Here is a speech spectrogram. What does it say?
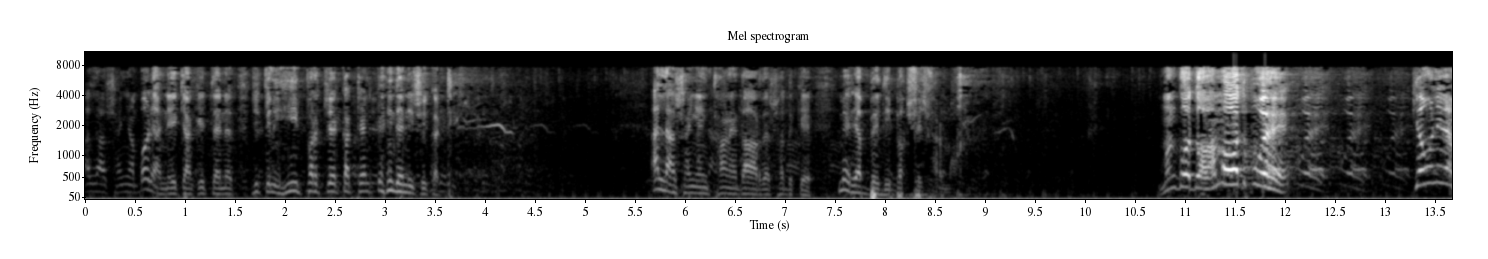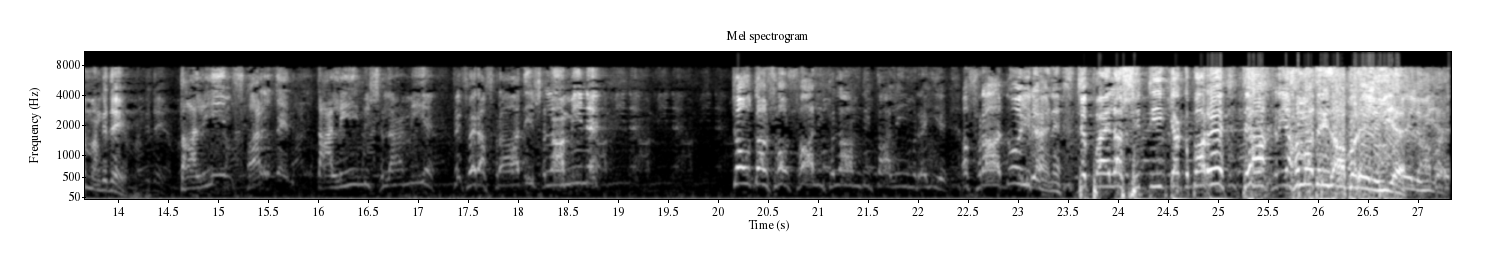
اللہ سائیں بڑا نیکیاں کیتے نے، جتنی ہی پرچے کٹے کہیں دے نہیں سی کٹی اللہ سائیں تھانے دار دے صدقے۔ میرے ابے دی بخشش فرما۔ منگو دعا موت پوئے کیوں نہیں منگتے؟ تعلیم فرض ہے۔ تعلیم اسلامی ہے۔ تو پھر افراد اسلامی نے۔ چودہ سو سال اسلام دی تعلیم رہی ہے۔ افراد وہی رہنے جو پہلا صدیق اکبر ہے، تے آخری احمد رضا بریلوی ہے۔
